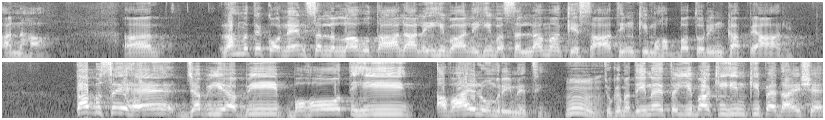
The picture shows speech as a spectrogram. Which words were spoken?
عنہا۔ آ، رحمت کونین صلی اللہ تعالی علیہ وآلہ وسلم کے ساتھ ان کی محبت اور ان کا پیار۔ تب سے ہے جب یہ ابھی بہت ہی اوائل عمری میں تھیں۔ چونکہ مدینہ طیبہ کی ہی ان کی پیدائش ہے۔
